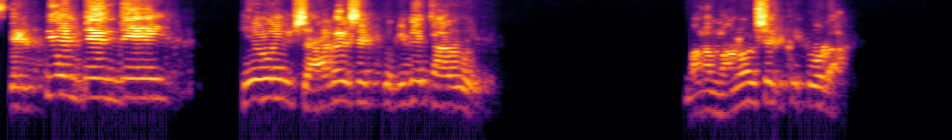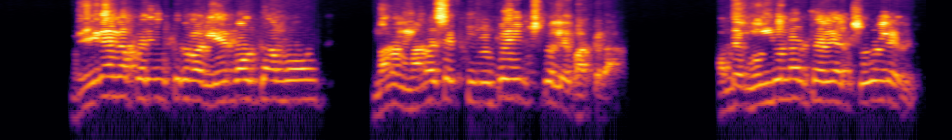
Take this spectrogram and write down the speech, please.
శక్తి అంటే ఏంటి? కేవలం శారీరక శక్తి ఒకటే కాదు. మన మనోశక్తి కూడా. వేగంగా పరిగెత్తిన వాళ్ళు ఏమవుతాము? మనం మనశక్తిని ఉపయోగించుకోలేము అక్కడ. అంటే ముందున్నది సరిగా చూడలేము.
